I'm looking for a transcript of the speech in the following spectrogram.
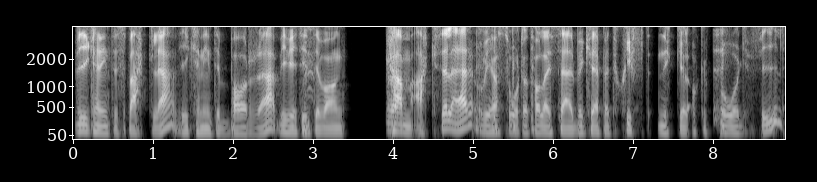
Vi kan inte spackla, vi kan inte borra, vi vet inte vad en kamaxel är och vi har svårt att hålla isär begreppet skiftnyckel och bågfil.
